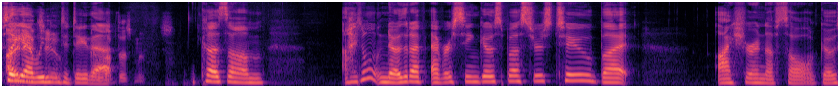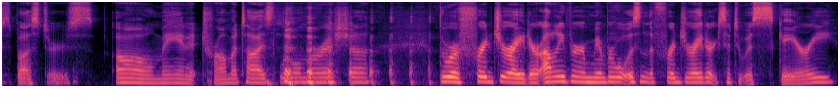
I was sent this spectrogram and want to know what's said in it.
So I yeah, we too. need to do I that. love those movies. because um i don't know that i've ever seen ghostbusters 2 but i sure enough saw ghostbusters oh man it traumatized little merisha the refrigerator i don't even remember what was in the refrigerator except it was scary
